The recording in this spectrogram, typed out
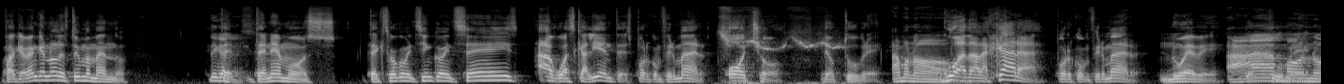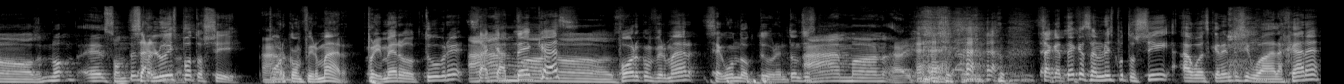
Para que vean que no le estoy mamando. Díganles. Te- tenemos Texcoco 25, 26, Aguascalientes por confirmar, 8 de octubre. Vámonos. Guadalajara por confirmar, 9 de octubre. Vámonos. No, eh, son San tentativas. Luis Potosí Ah. por confirmar, 1 de octubre. Zacatecas Vámonos. por confirmar, 2 de octubre. Entonces, Vámonos. Ay. Zacatecas, San Luis Potosí, Aguascalientes y Guadalajara,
